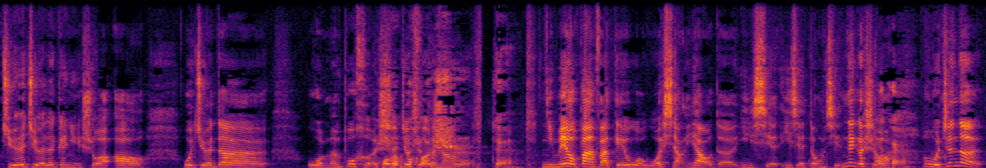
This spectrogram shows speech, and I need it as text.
决绝的跟你说，哦，我觉得我们不合适，就是可能，对你没有办法给我我想要的一些一些东西。那个时候我真的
